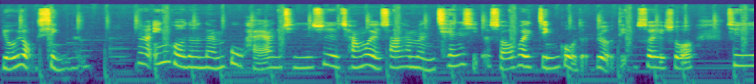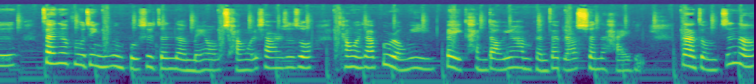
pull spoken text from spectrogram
游泳性能。那英国的南部海岸其实是长尾鲨它们迁徙的时候会经过的热点，所以说，其实，在那附近并不是真的没有长尾鲨，而是说长尾鲨不容易被看到，因为它们可能在比较深的海里。那总之呢，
